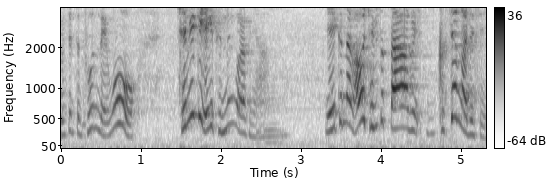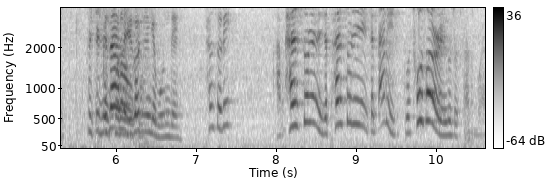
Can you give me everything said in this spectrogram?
어쨌든 돈 내고, 재밌게 얘기 듣는 거야, 그냥. 얘기 끝나면, 어, 재밌었다. 그래, 극장 가듯이. 그그 사람을 읽어주는 게 뭔데? 판소리? 아, 판소리는 이제 판소리가 따로 있고, 소설을 읽어줬다는 거야.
